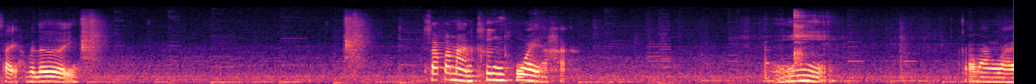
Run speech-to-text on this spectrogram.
ใส่เข้าไปเลยสักประมาณครึ่งถ้วยอะค่ะนี่ก็วางไว้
